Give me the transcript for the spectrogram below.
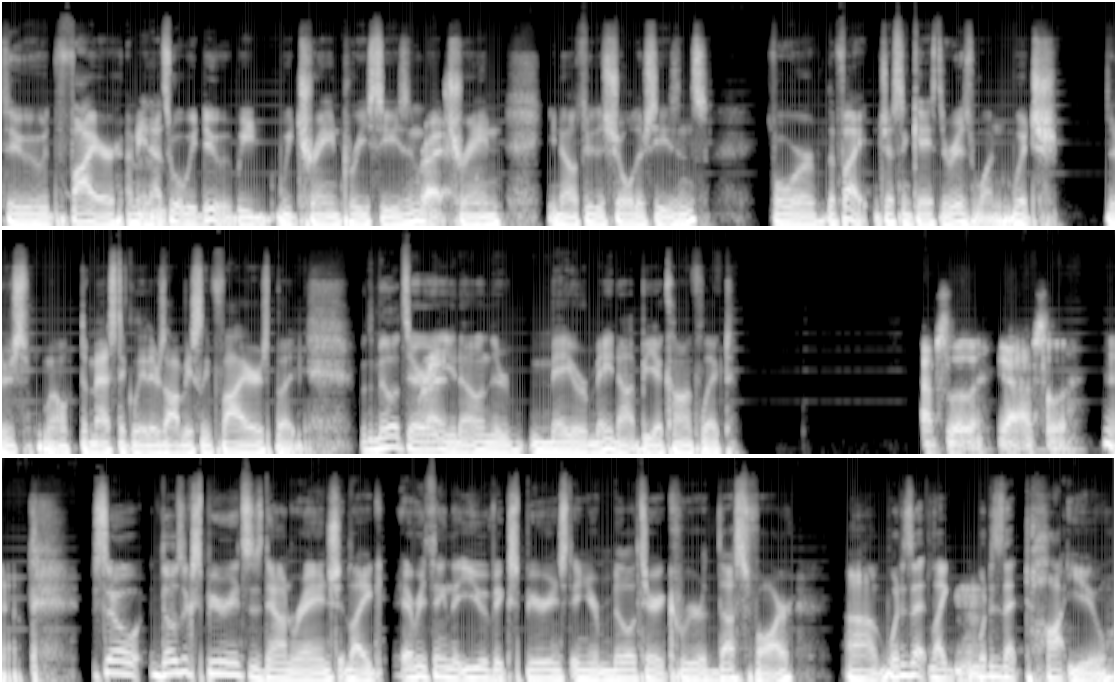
to the fire. I mean, Mhm. that's what we do. We we train preseason. Right. We train, you know, through the shoulder seasons for the fight, just in case there is one. Which there's well, domestically, there's obviously fires, but with the military, Right. you know, and there may or may not be a conflict. Absolutely, yeah, absolutely. Yeah. So those experiences downrange, like everything that you've experienced in your military career thus far, uh, what is that like? Mhm. What has that taught you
